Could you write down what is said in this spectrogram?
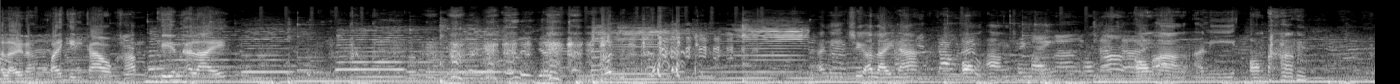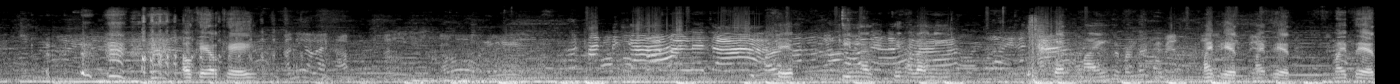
อะไรนะ ไปกินข้าวครับ กินอะไร อันนี้ชื่ออะไรนะอองอังใช่ไหมอองอังอันนี้อองอังโอเคโอเคอันนี้อะไรครับอันนี้โอเคเผ็ดกินอะไรกินอะไรนี่เผ็ดไหมแต่มันไม่เผ็ดไม่เผ็ดไม่เผ็ดไม่เผ็ด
